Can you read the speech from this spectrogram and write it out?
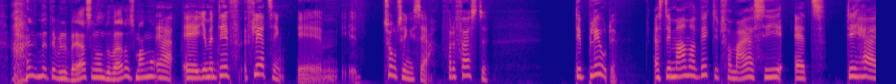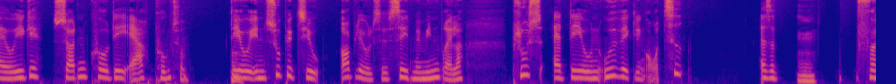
regnet med, det ville være, selvom du har været der så mange år? Ja, øh, jamen det er flere ting. Øh, to ting især. For det første, det blev det. Altså, det er meget, meget vigtigt for mig at sige, at det her er jo ikke sådan KDR, punktum. Det er jo en subjektiv oplevelse set med mine briller. Plus, at det er jo en udvikling over tid. Altså, mm. for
